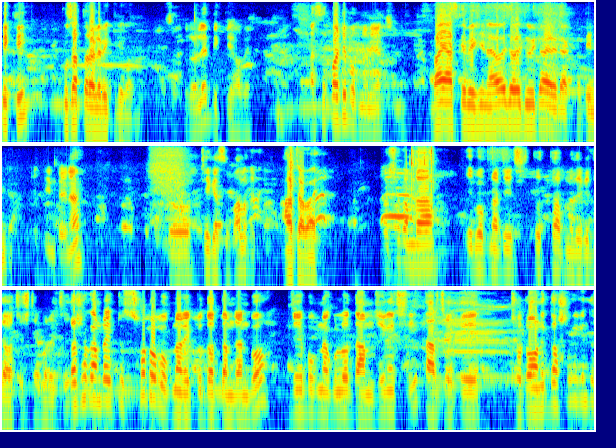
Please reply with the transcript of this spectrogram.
বিক্রি? পঁচাত্তর হলে বিক্রি করব। পঁচাত্তর হলে বিক্রি হবে। আচ্ছা কয়টি বকনা নিয়ে আসছেন? ভাই আজকে বেশি না ওই যে ওই দুইটা এটা একটা তিনটা। তিনটাই না? তো ঠিক আছে ভালো থাকবেন। আচ্ছা ভাই। দর্শক আমরা এই বকনাটির তথ্য আপনাদেরকে দেওয়ার চেষ্টা করেছি। দর্শক আমরা একটু ছোট বকনার একটু দরদাম জানব। যে বকনাগুলোর দাম জেনেছি তার চাইতে ছোট অনেক দর্শকই কিন্তু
